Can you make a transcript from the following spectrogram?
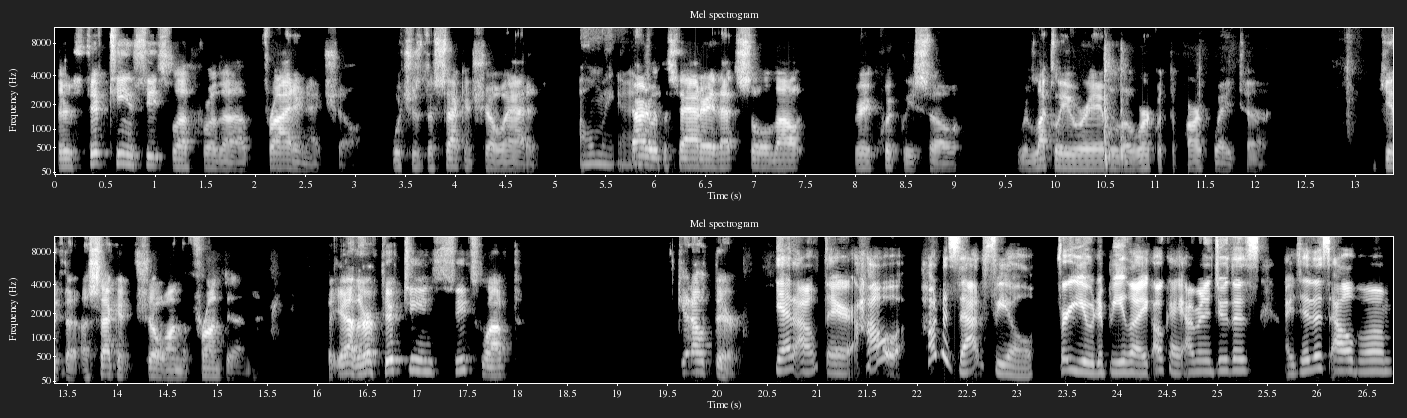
There's 15 seats left for the Friday night show, which is the second show added. Oh my God. Started with the Saturday, that sold out very quickly. So we're luckily we were able to work with the Parkway to get the, a second show on the front end. But yeah, there are 15 seats left. Get out there get out there. How how does that feel for you to be like, okay, I'm gonna do this. I did this album,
